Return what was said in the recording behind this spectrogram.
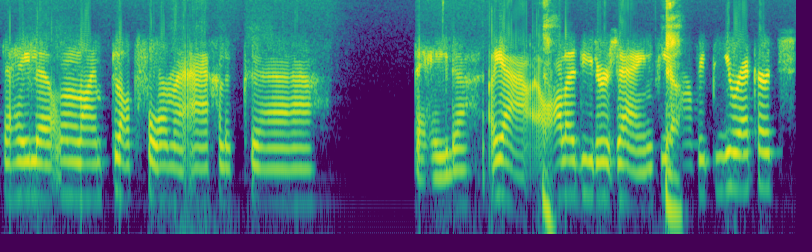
de hele online platformen eigenlijk de hele, oh ja, ja, alle die er zijn, via ja. RVP Records.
